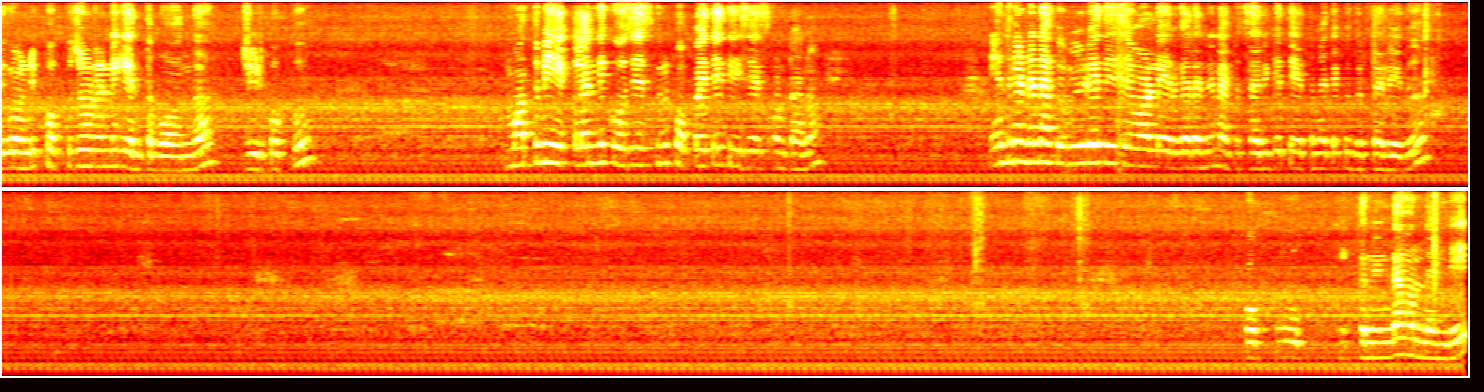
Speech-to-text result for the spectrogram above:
ఇదిగోండి పప్పు చూడండి ఎంత బాగుందో. జీడిపప్పు. మొత్తం ఈ ఇక్కలన్నీ కోసేసుకుని పప్పు అయితే తీసేసుకుంటాను. ఎందుకంటే నాకు వీడియో తీసేవాళ్ళు లేరు కదండి నాకు సరిగ్గా తీర్థం అయితే కుదురతలేదు. పప్పు ఇక్కడ నిండా ఉందండి.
